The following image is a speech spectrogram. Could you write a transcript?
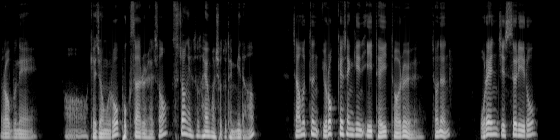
여러분의 어, 계정으로 복사를 해서 수정해서 사용하셔도 됩니다 자, 아무튼 이렇게 생긴 이 데이터를 저는 오렌지3로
